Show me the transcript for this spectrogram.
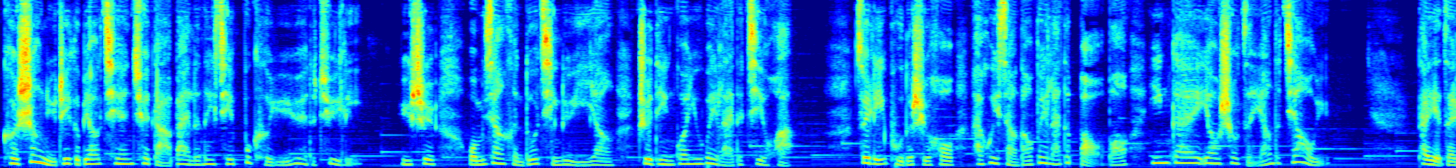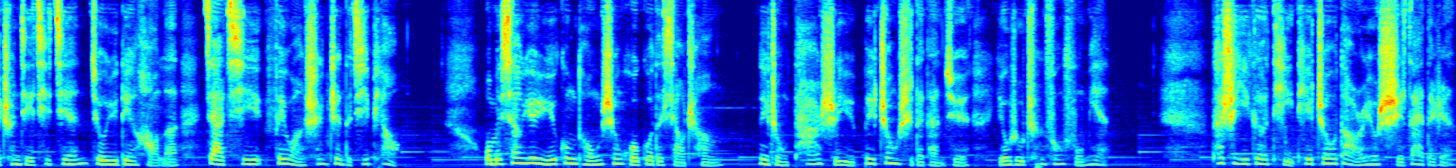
可剩女这个标签却打败了那些不可逾越的距离。于是，我们像很多情侣一样制定关于未来的计划。最离谱的时候，还会想到未来的宝宝应该要受怎样的教育。他也在春节期间就预定好了假期飞往深圳的机票。我们相约于共同生活过的小城，那种踏实与被重视的感觉犹如春风拂面。他是一个体贴周到而又实在的人，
